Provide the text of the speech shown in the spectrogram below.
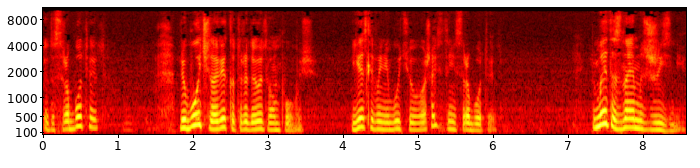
это сработает. Любой человек, который дает вам помощь, если вы не будете уважать, это не сработает. Мы это знаем из жизни.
